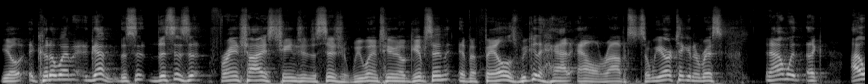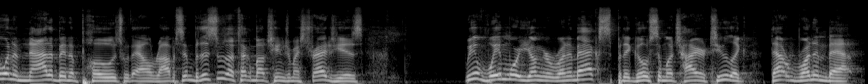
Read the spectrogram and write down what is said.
You know, it could have went again. This is this is a franchise changing decision. We went to you know Gibson. If it fails, we could have had Allen Robinson. So we are taking a risk. And I'm with like I would have not have been opposed with Allen Robinson. But this is what I talk about changing my strategy is we have way more younger running backs, but it goes so much higher too. Like that running back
